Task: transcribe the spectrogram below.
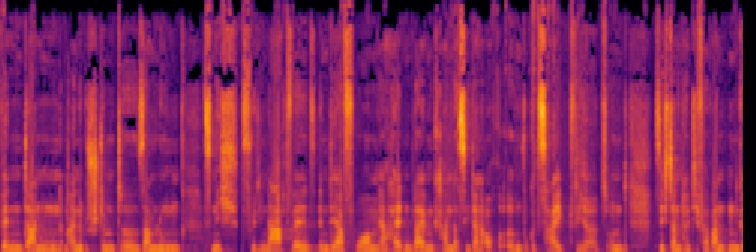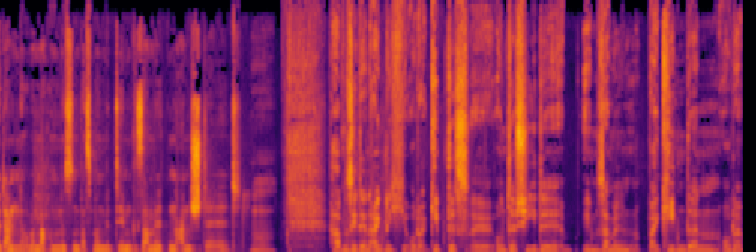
wenn dann eine bestimmte Sammlung nicht für die Nachwelt in der Form erhalten bleiben kann, dass sie dann auch irgendwo gezeigt wird und sich dann halt die Verwandten Gedanken darüber machen müssen, was man mit dem Gesammelten anstellt. Hm. Haben Sie denn eigentlich oder gibt es äh, Unterschiede im Sammeln bei Kindern oder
